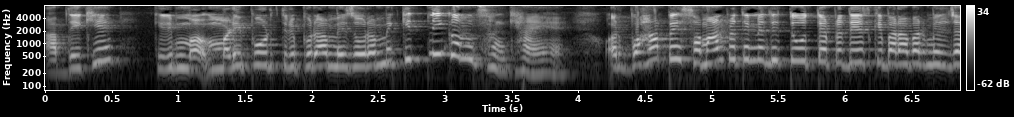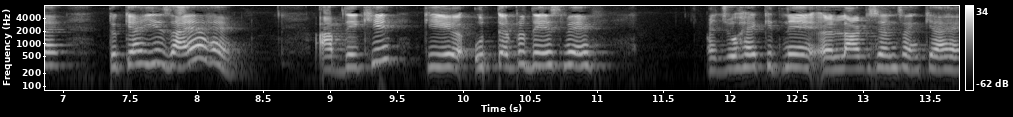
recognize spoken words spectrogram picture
आप देखिए कि मणिपुर, त्रिपुरा, मिजोरम में कितनी कम संख्याएँ हैं और वहाँ पे समान प्रतिनिधित्व उत्तर प्रदेश के बराबर मिल जाए तो क्या ये ज़ाया है? आप देखिए कि उत्तर प्रदेश में जो है कितने लाख जनसंख्या है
